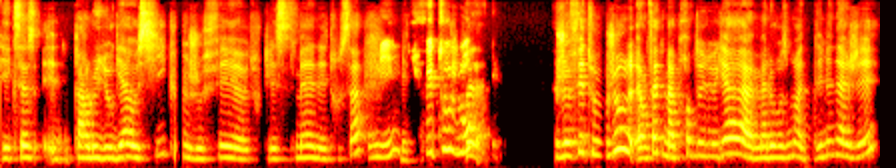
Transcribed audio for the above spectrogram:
et que ça, et par le yoga aussi, que je fais euh, toutes les semaines et tout ça. Oui, Mais tu fais toujours. voilà, je fais toujours. En fait, ma prof de yoga malheureusement a déménagé.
